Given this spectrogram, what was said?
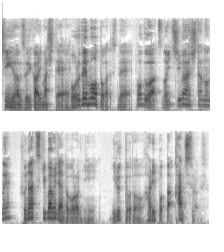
シーンは移り変わりまして、ボルデモートがですね、ホグワーツの一番下のね、船着き場みたいなところにいるってことをハリーポッターは感知するわけです。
